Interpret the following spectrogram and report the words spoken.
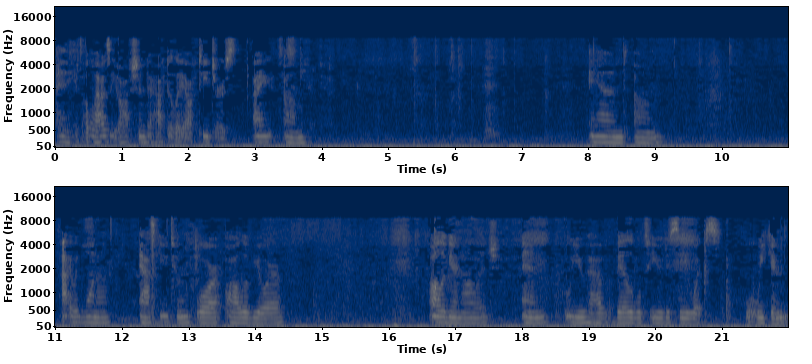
I think it's a lousy option to have to lay off teachers. I, um, and, um, I would wanna ask you to implore all of your, all of your knowledge and who you have available to you to see what's, what we can,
